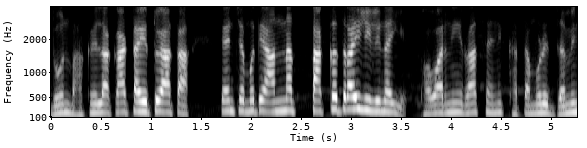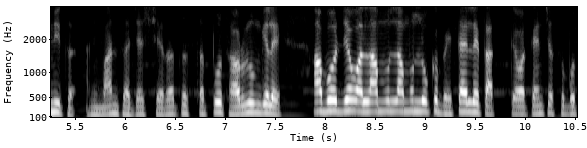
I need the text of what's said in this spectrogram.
दोन भाकरीला काटा येतोय आता. त्यांच्यामध्ये अन्नात ताकद राहिलेली नाहीये. फवारणी रासायनिक खतामुळे जमिनीचं आणि माणसाच्या शरीराचं सत्वच हरवून गेलंय. अबो जेव्हा लांबून लांबून लोक भेटायला येतात तेव्हा त्यांच्यासोबत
